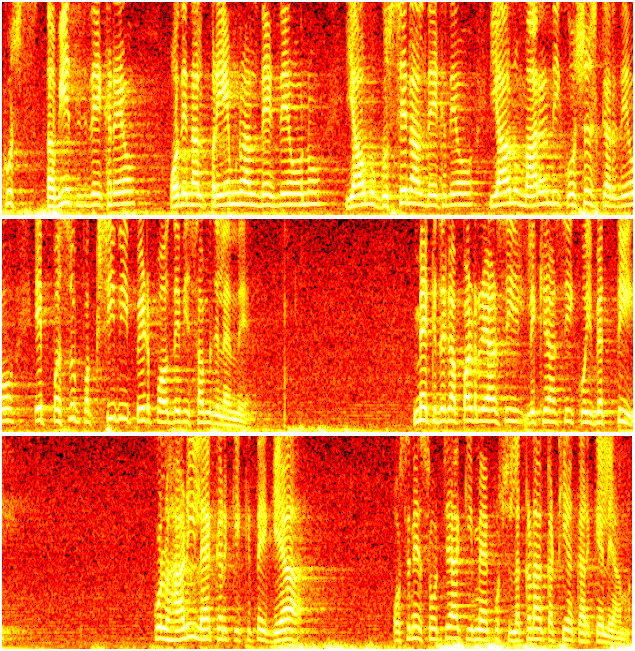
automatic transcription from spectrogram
ਖੁਸ਼ ਤਬੀਅਤ ਦੇਖ ਰਹੇ ਹੋ, ਉਹਦੇ ਨਾਲ ਪ੍ਰੇਮ ਨਾਲ ਦੇਖਦੇ ਹੋ ਉਹਨੂੰ ਜਾਂ ਉਹਨੂੰ ਗੁੱਸੇ ਨਾਲ ਦੇਖਦੇ ਹੋ, ਜਾਂ ਉਹਨੂੰ ਮਾਰਨ ਦੀ ਕੋਸ਼ਿਸ਼ ਕਰਦੇ ਹੋ, ਇਹ ਪਸ਼ੂ ਪੰਛੀ ਵੀ, ਪੇੜ ਪੌਦੇ ਵੀ ਸਮਝ ਲੈਂਦੇ ਆ। ਮੈਂ ਇੱਕ ਜਗ੍ਹਾ ਪੜ੍ਹ ਰਿਹਾ ਸੀ, ਲਿਖਿਆ ਸੀ, ਕੋਈ ਵਿਅਕਤੀ ਕੁਲਹਾੜੀ ਲੈ ਕਰਕੇ ਕਿਤੇ ਗਿਆ, ਉਸਨੇ ਸੋਚਿਆ ਕਿ ਮੈਂ ਕੁਝ ਲੱਕੜਾਂ ਇਕੱਠੀਆਂ ਕਰਕੇ ਲਿਆਵਾਂ।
